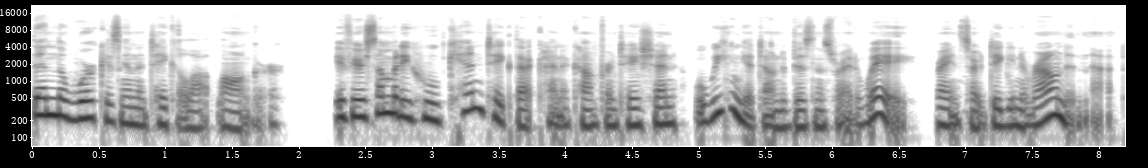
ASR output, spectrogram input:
then the work is going to take a lot longer. If you're somebody who can take that kind of confrontation, well, we can get down to business right away, right? And start digging around in that.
